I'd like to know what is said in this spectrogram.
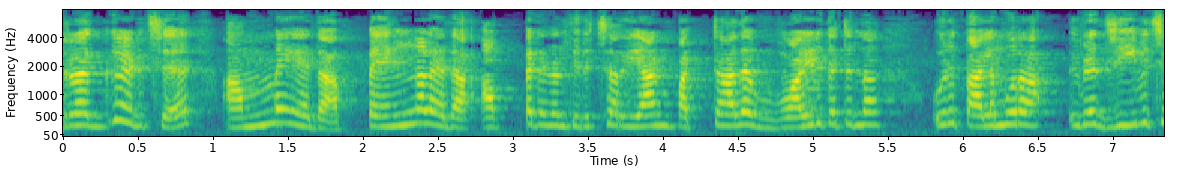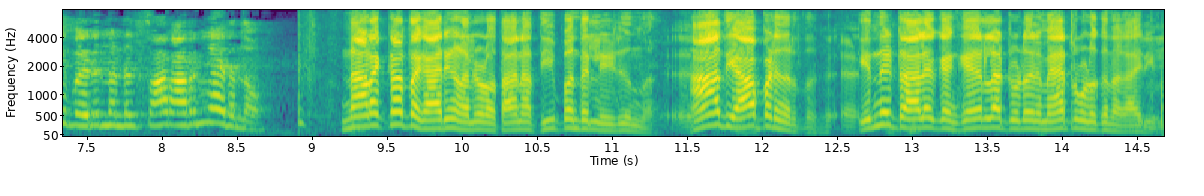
ഡ്രഗ് അടിച്ച് അമ്മയേതാ പെങ്ങളേതാ അപ്പനേതാ തിരിച്ചറിയാൻ പറ്റാതെ വഴി തെറ്റുന്ന ഒരു തലമുറ ഇവിടെ ജീവിച്ചു വരുന്നുണ്ട് സാർ അറിഞ്ഞായിരുന്നോ? നടക്കാത്ത കാര്യങ്ങളല്ലോ താൻ ആ തീപ്പന്തലിൽ എഴുതുന്നത്? ആദ്യം ആ പണി നിർത്ത്. എന്നിട്ട് ആലോചിക്കാൻ കേരള ടുഡേ മാറ്റർ കൊടുക്കുന്ന കാര്യം.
